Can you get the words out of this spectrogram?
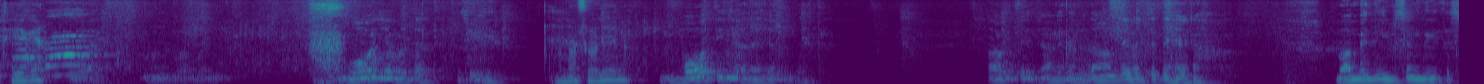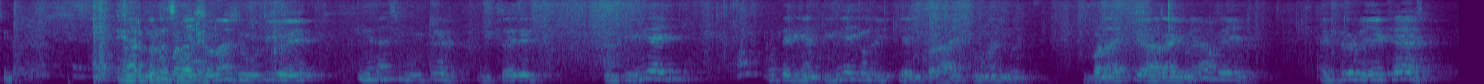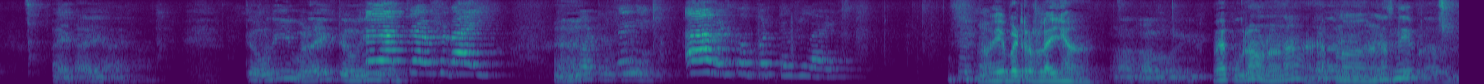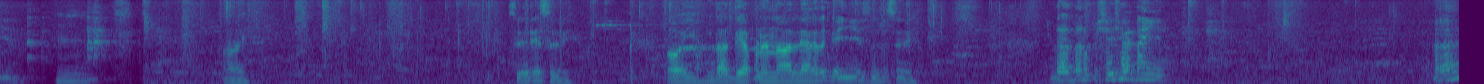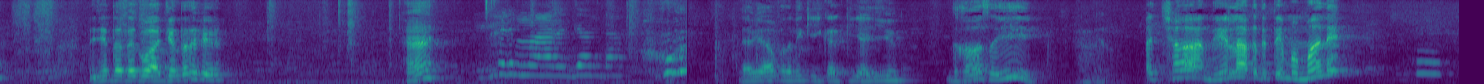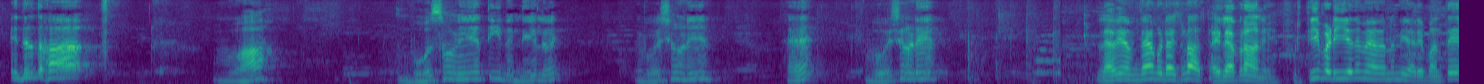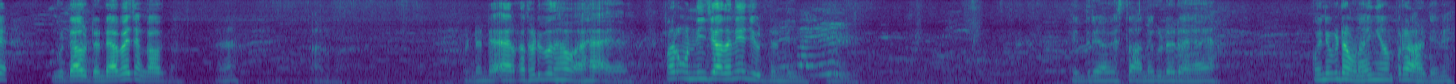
ਠੀਕ ਹੈ ਬਹੁਤ ਜ਼ਬਰਦਸਤ ਤਸਵੀਰ ਨਾ ਸੋਹਣੀ ਹੈ ਨਾ ਬਹੁਤ ਹੀ ਜ਼ਿਆਦਾ ਜ਼ਬਰਦਸਤ ਆਹ ਤੇ ਜੰਗ ਦੇ ਮੈਦਾਨ ਦੇ ਵਿੱਚ ਤੇ ਹੈਗਾ ਬਾਬੇ ਦੀਪ ਸਿੰਘ ਦੀ ਤਸਵੀਰ ਇਹ ਹਰ ਗੁਣ ਬੜਾ ਸੋਹਣਾ ਸੂਟ ਹੀ ਹੋਏ। ਇਹਦਾ ਸੂਟ ਸਵੇਰੇ ਆਂਟੀ ਨਹੀਂ ਆਈ। ਉਹ ਤੇਰੀ ਆਂਟੀ ਨਹੀਂ ਆਈ ਉਹ ਲੈ ਕੇ ਆਈ। ਬੜਾ ਹੀ ਸੋਹਣਾ ਹੀ ਹੋਇਆ। ਬੜਾ ਹੀ ਪਿਆਰਾ ਹੀ ਹੋਇਆ ਵੇ। ਇੱਧਰ ਵੇਖ। ਹਾਏ ਹਾਏ ਹਾਏ। ਟੋਰੀ ਬੜਾ ਹੀ ਟੋਰੀ ਹੈ? ਬਟਰਫਲਾਈ ਆ ਵੇਖੋ ਬਟਰਫਲਾਈ ਹਾਂ ਇਹ ਬਟਰਫਲਾਈ ਹਾਂ। ਮੈਂ ਪੂਰਾ ਹੋਣਾ ਨਾ ਆਪਣਾ ਹਨਾ ਸੰਦੀਪ? ਬੜਾ ਵਧੀਆ। ਹੂੰ। ਆਈ। ਸਵੇਰੇ ਸਵੇਰੇ। ਆਈ ਦਾਦੇ ਆਪਣੇ ਨਾਲ ਲੈ ਕੇ ਤੇ ਗਈ ਹੈ ਸਵੇਰੇ ਸਵੇਰੇ। ਦਾਦਾ ਨੂੰ ਪਿੱਛੇ ਛੱਡ ਆਈ ਹੈ ਹਾਂ? ਤੇ ਜੇ ਦਾਦਾ ਗਵਾਚ ਜਾਂਦਾ ਤੇ ਫਿਰ? ਹੈਂ? ਫਿਰ ਮਾਰ ਜਾਂਦਾ। ਲੈ ਵੀ ਆ ਪਤਾ ਨਹੀਂ ਕੀ ਕਰਕੇ ਆਈ ਹੈ ਦਿਖਾ ਸਹੀ। ਅੱਛਾ ਨੇ ਲੱਗ ਦਿੱਤੇ ਮੰਮਾ ਨੇ। ਇਧਰ ਦਿਖਾ। ਵਾਹ, ਬਹੁਤ ਸੋਹਣੇ ਆ ਧੀ ਦੇ ਨੇਲ, ਓਏ। ਬਹੁਤ ਸੋਹਣੇ ਆ। ਹੈ? ਬਹੁਤ ਸੋਹਣੇ ਆ। ਲੈ ਵੀ ਆਉਂਦਾ ਗੁੱਡਾ ਚੜਾਤਾ ਹੀ ਲੈ ਭਰਾ ਨੇ। ਫੁਰਤੀ ਬੜੀ ਹੈ ਤੇ ਮੈਂ ਕਹਿੰਦਾ ਨਜ਼ਾਰੇ ਬੰਤੇ ਆ। ਗੁੱਡਾ ਉੱਡਣ ਡਿਆ ਵੇ ਚੰਗਾ ਉਦਾਂ। ਹੈ? ਉੱਡਣ ਡਿਆ ਐਰਕਾ ਥੋੜੀ ਬਹੁਤ ਹਵਾ ਹੈ ਯਾਰ। ਪਰ ਉਨੀ ਜ਼ਿਆਦਾ ਨਹੀਂ ਅਜੀ ਉੱਡਣ ਦੀ ਇਧਰ ਆਵੇ ਸਤਾਨ ਨੇ ਗੁੱਡਾ ਡਾਇਆ ਆ। ਕੋਈ ਨਹੀਂ ਵਡਾਉਣਾ ਹੀ ਆ, ਭਰਾ ਸਾਡੇ ਨੇ।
